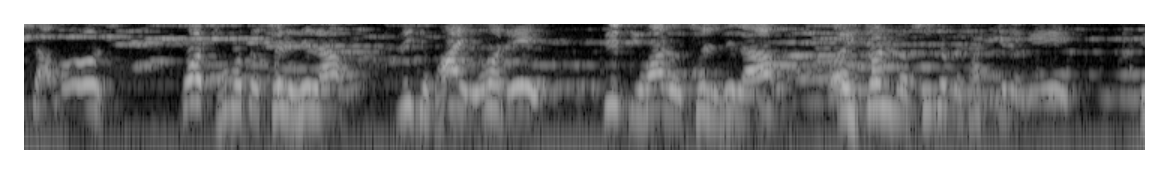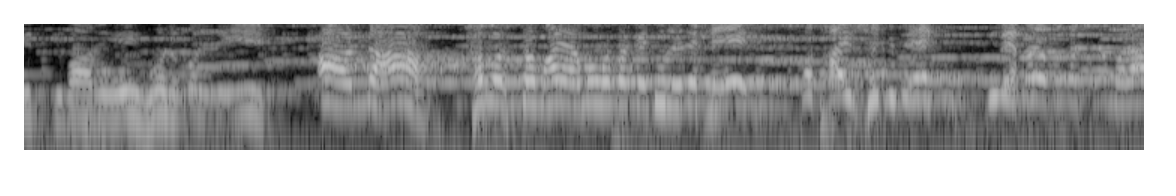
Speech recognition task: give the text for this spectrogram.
দুঃসাহস প্রথমত ছেড়ে দিলাম, নিজ ভাই বলে, দ্বিতীয়বারও ছেড়ে দিলাম, ওই চন্দ্র সুযোগে সাক্ষী রেখে, তৃতীয়বার এই ভুল করলি। আর না, সমস্ত মায়া মমতাকে দূরে রেখে, কোথায় সে বিবেক? বিবেকের কথা শুনব না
